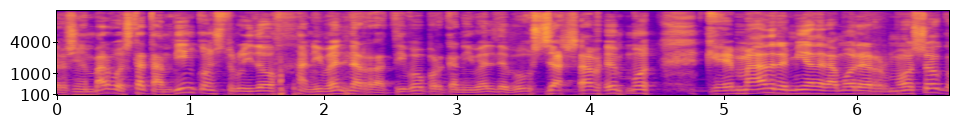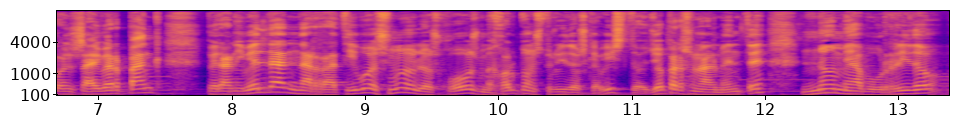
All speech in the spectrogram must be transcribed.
pero sin embargo está tan bien construido a nivel narrativo, porque a nivel de bugs ya sabemos que más madre mía del amor hermoso con Cyberpunk, pero a nivel narrativo es uno de los juegos mejor construidos que he visto. Yo personalmente no me he aburrido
